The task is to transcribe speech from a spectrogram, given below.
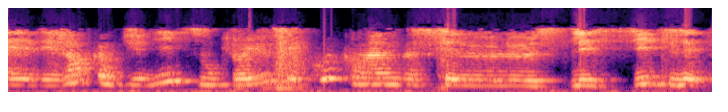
il y a des gens, comme tu dis, ils sont curieux, c'est cool quand même. Parce que... c'est le, le- les sites. c'est-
